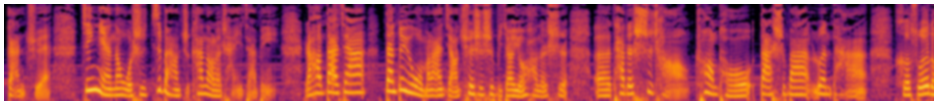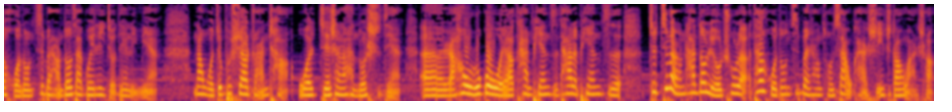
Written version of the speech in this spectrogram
感觉今年呢，我是基本上只看到了产业嘉宾，然后大家，但对于我们来讲，确实是比较友好的是，呃，它的市场创投大师班论坛和所有的活动基本上都在瑰丽酒店里面，那我就不需要转场，我节省了很多时间。呃，然后如果我要看片子，他的片子就基本上他都流出了，他活动基本上从下午开始一直到晚上，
